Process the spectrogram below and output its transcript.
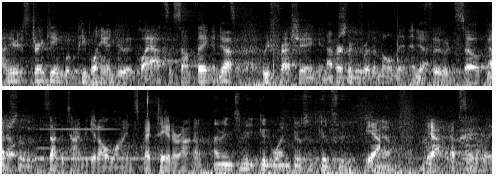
I mean, you're just drinking what people hand you a glass of something, and it's refreshing and perfect for the moment and Yeah. the food. So, you know, Absolutely. it's not the time to get all wine spectator on them. I mean, to me, good wine goes with good food. Yeah, You know? yeah, absolutely.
